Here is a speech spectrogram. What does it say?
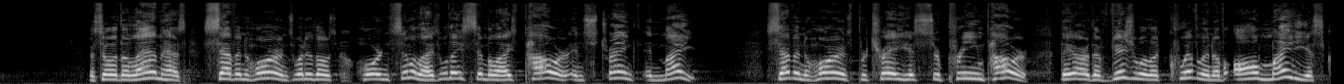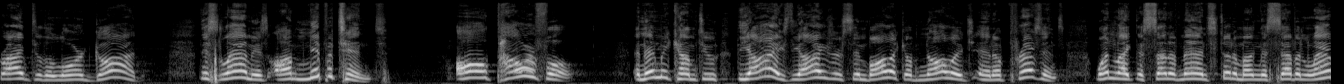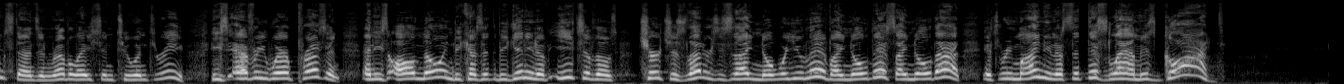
And so the lamb has seven horns. What do those horns symbolize? Well, they symbolize power and strength and might. Seven horns portray his supreme power. They are the visual equivalent of Almighty ascribed to the Lord God. This lamb is omnipotent, all powerful. And then we come to the eyes. The eyes are symbolic of knowledge and of presence. One, like the Son of Man, stood among the seven lampstands in Revelation 2 and 3. He's everywhere present, and he's all knowing because at the beginning of each of those churches' letters, he says, I know where you live. I know this. I know that. It's reminding us that this Lamb is God.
